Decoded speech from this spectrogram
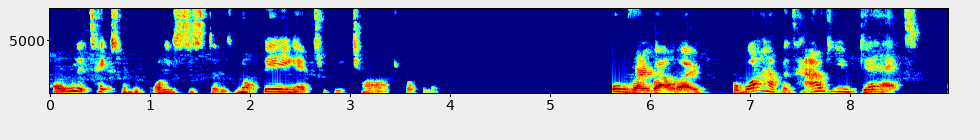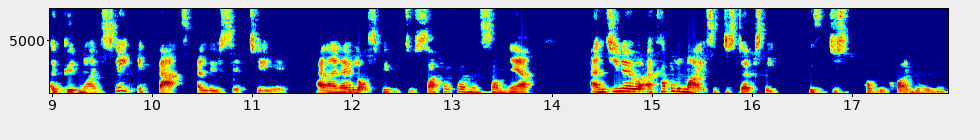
toll it takes on the body systems not being able to recharge properly. All very well though, but what happens? How do you get a good night's sleep if that's elusive to you. And I know lots of people do suffer from insomnia. And, you know, a couple of nights of disturbed sleep is just probably quite normal.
